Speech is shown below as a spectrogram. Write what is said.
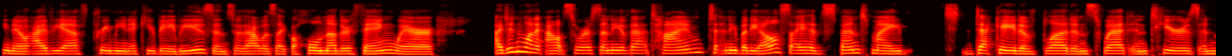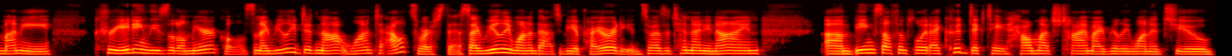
you know, IVF preemie NICU babies, and so that was like a whole nother thing where I didn't want to outsource any of that time to anybody else. I had spent my decade of blood and sweat and tears and money creating these little miracles. And I really did not want to outsource this. I really wanted that to be a priority. And so, as a 1099, um, being self employed, I could dictate how much time I really wanted to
